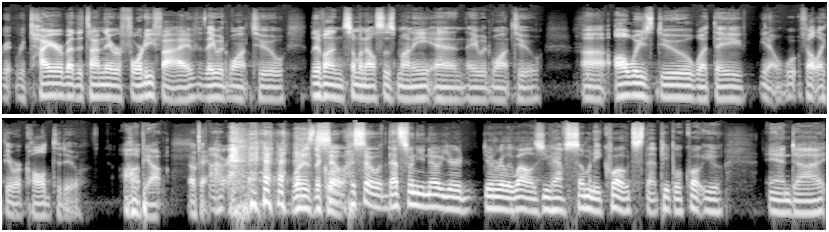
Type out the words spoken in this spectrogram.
re- retire by the time they were 45. They would want to live on someone else's money, and they would want to uh, always do what they, you know, felt like they were called to do. I'll help you out. Okay. All right. what is the quote? So, so that's when you know you're doing really well. Is you have so many quotes that people quote you, and uh,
